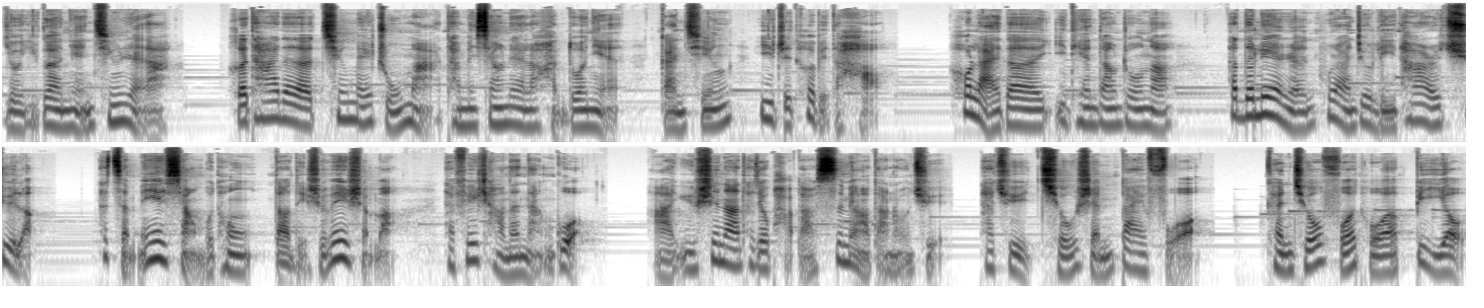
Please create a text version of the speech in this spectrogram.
有一个年轻人啊，和他的青梅竹马，他们相恋了很多年，感情一直特别的好。后来的一天当中呢，他的恋人突然就离他而去了，他怎么也想不通到底是为什么，他非常的难过啊。于是呢，他就跑到寺庙当中去，他去求神拜佛，恳求佛陀庇佑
